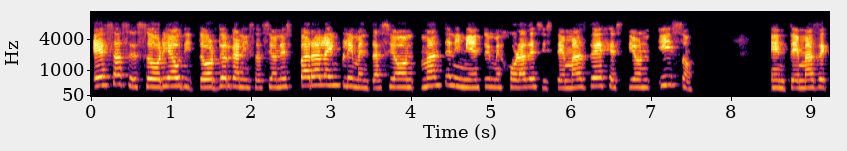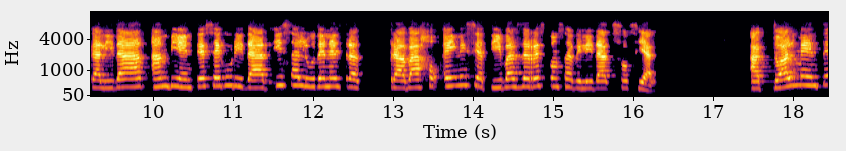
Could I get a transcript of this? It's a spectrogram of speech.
es asesor y auditor de organizaciones para la implementación, mantenimiento y mejora de sistemas de gestión ISO en temas de calidad, ambiente, seguridad y salud en el trabajo e iniciativas de responsabilidad social. Actualmente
